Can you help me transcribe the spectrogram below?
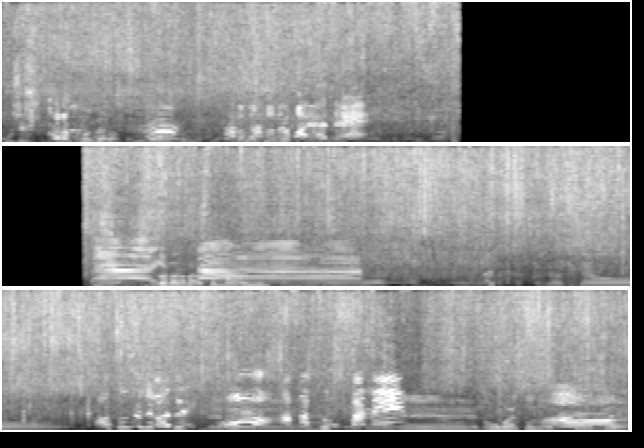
혹시 숟가락 본 사람. 근데 더 들고 와야 돼. 숟가락 하나 3만 원 이. 아 소세지가 아직. 어 아까 그 오빠네. 네, 너무 맛있어서 아. 떠왔어요.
